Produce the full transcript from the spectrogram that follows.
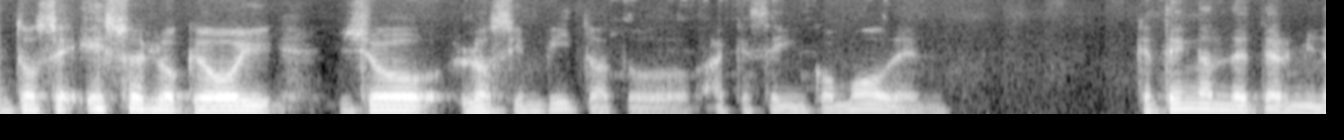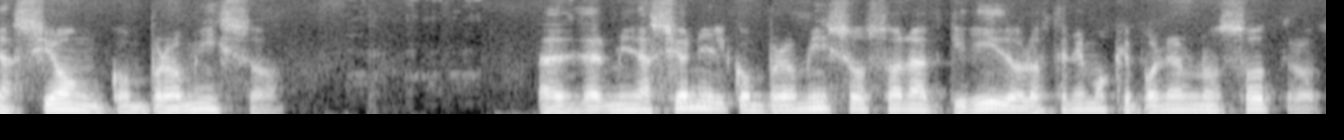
Entonces, eso es lo que hoy yo los invito a todos, a que se incomoden, que tengan determinación, compromiso. La determinación y el compromiso son adquiridos, los tenemos que poner nosotros.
